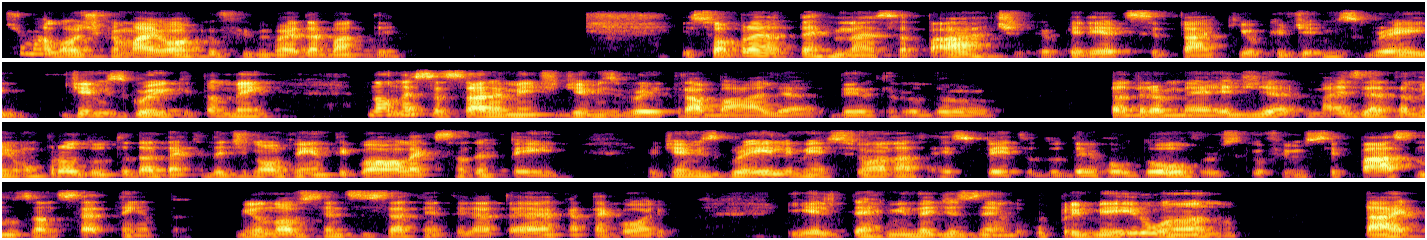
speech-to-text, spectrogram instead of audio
de uma lógica maior que o filme vai debater. E só para terminar essa parte, eu queria citar aqui o que James Gray, James Gray que também não necessariamente James Gray trabalha dentro do, da dramédia, mas é também um produto da década de 90, igual Alexander Payne. O James Gray ele menciona a respeito do The Holdovers que o filme se passa nos anos 70, 1970, ele é até categórico. E ele termina dizendo: o primeiro ano da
